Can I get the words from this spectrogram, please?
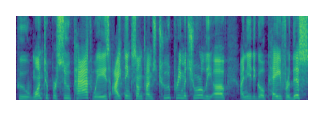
who want to pursue pathways, I think sometimes too prematurely, of I need to go pay for this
